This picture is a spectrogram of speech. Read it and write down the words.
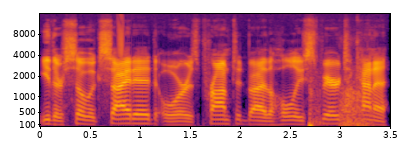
either so excited or is prompted by the Holy Spirit to kind of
